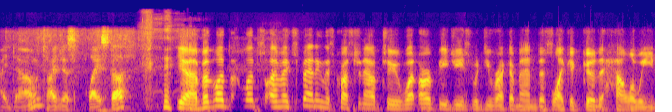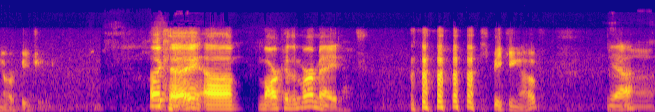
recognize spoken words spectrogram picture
I don't. I just play stuff. yeah, but let, let's. I'm expanding this question out to what RPGs would you recommend as like a good Halloween RPG? Okay. Um, Mark of the Mermaid. Speaking of, Yeah.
